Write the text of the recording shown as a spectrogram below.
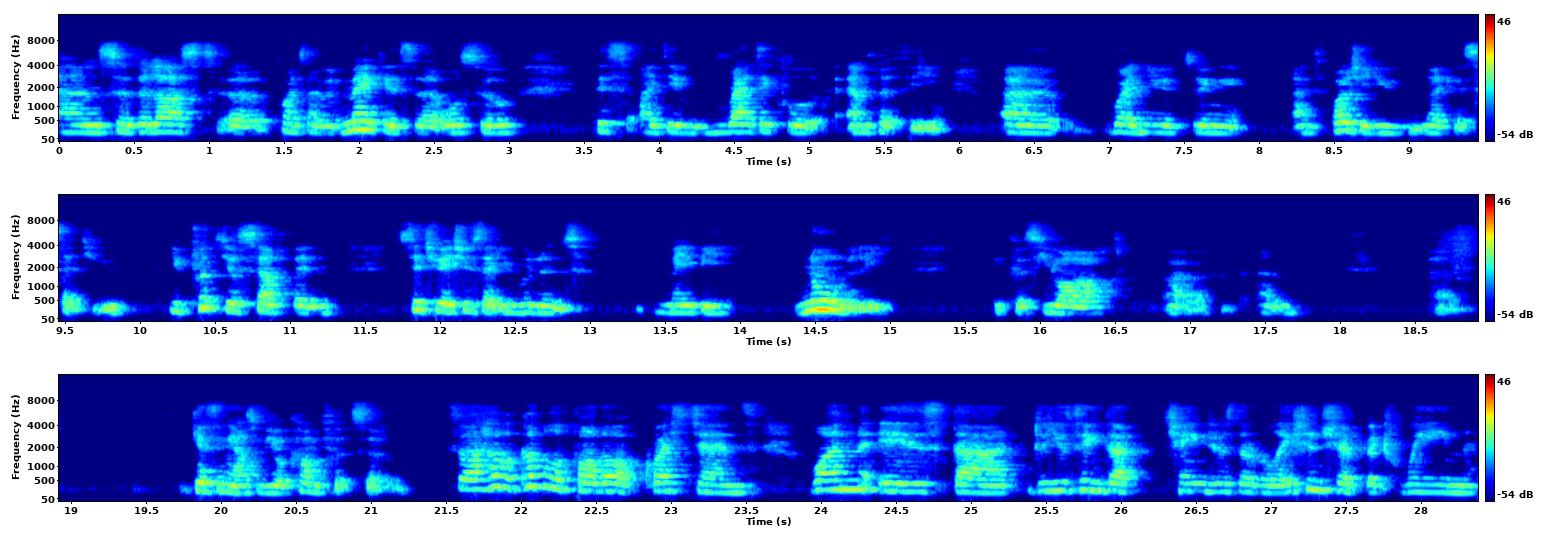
And so the last uh, point I would make is uh, also this idea of radical empathy. Uh, when you're doing anthropology, you, like I said, you you put yourself in situations that you wouldn't maybe normally, because you are uh, um, uh, getting out of your comfort zone. So I have a couple of follow-up questions. One is that do you think that changes the relationship between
